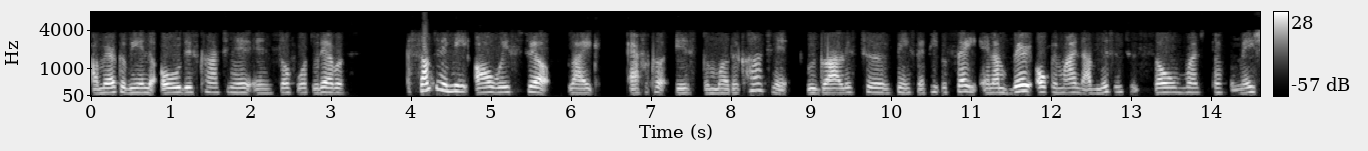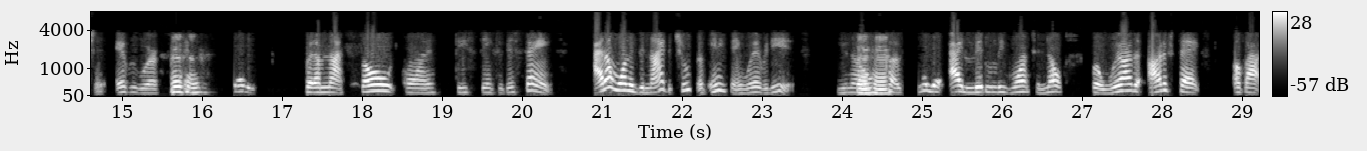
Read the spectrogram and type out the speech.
America being the oldest continent and so forth, whatever, something in me always felt like Africa is the mother continent, regardless to things that people say. And I'm very open minded. I've listened to so much information everywhere hmm but I'm not sold on these things that they're saying. I don't want to deny the truth of anything, whatever it is, you know, Mhm. because I literally want to know. But where are the artifacts of our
